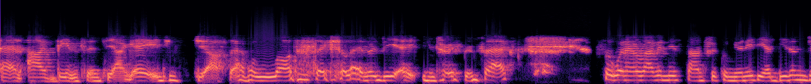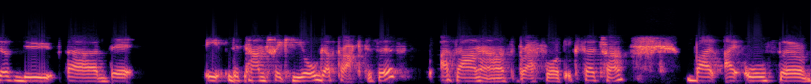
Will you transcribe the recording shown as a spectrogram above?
and I've been since young age just have a lot of sexual energy and interest in sex. So when I arrived in this tantric community, I didn't just do uh, the the tantric yoga practices, asanas, breathwork, etc., but I also,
